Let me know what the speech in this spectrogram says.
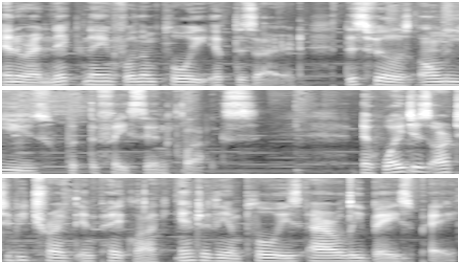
enter a nickname for the employee if desired. This field is only used with the face-in clocks. If wages are to be tracked in PayClock, enter the employee's hourly base pay.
